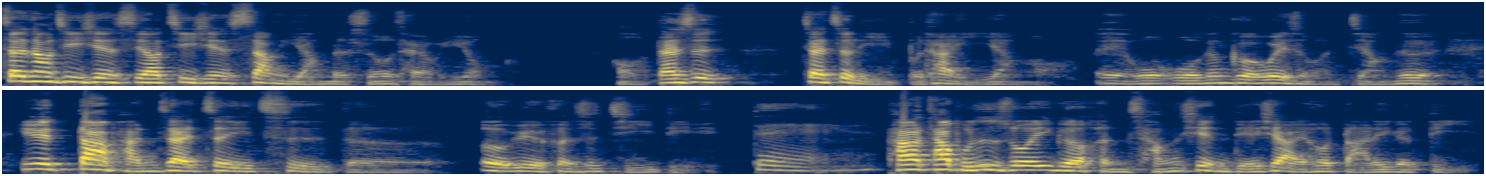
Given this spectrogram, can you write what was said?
站上季线是要季线上扬的时候才有用哦，但是在这里不太一样哦。哎，我我跟各位为什么讲这个？因为大盘在这一次的二月份是急跌，对，它它不是说一个很长线跌下来以后打了一个底。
